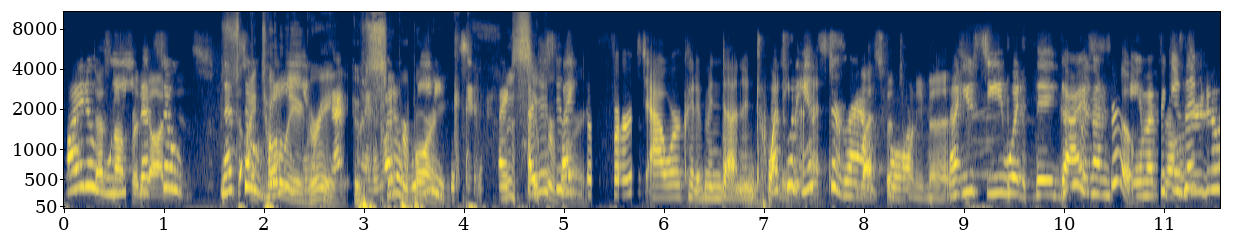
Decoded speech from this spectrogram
why do That's we? not for the that's so. That's So- so. I totally vain. agree. Exactly. It was Like, super boring. It Like, was I super just feel boring. like the first hour could have been done in 20 that's what minutes. Instagram's Less than for. 20 minutes. Don't you see what the guys on true, Game of Thrones they- are doing?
